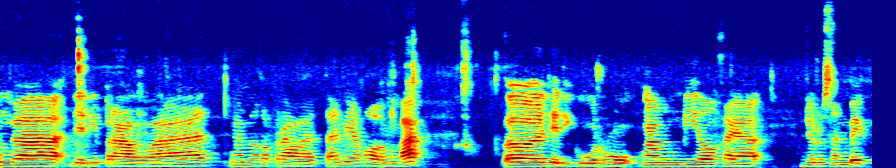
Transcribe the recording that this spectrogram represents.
enggak jadi perawat ngambil keperawatan ya kalau enggak eh, jadi guru. Ngambil kayak jurusan BK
